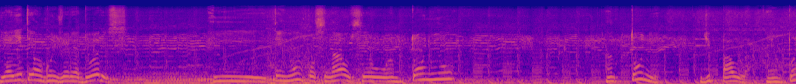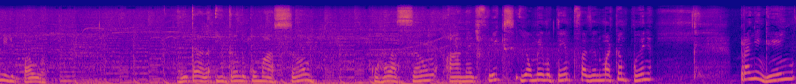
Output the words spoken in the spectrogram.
E aí tem alguns vereadores e tem um, por sinal, seu Antônio Antônio de Paula, é Antônio de Paula. Ele está entrando com uma ação com relação à Netflix e ao mesmo tempo fazendo uma campanha para ninguém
